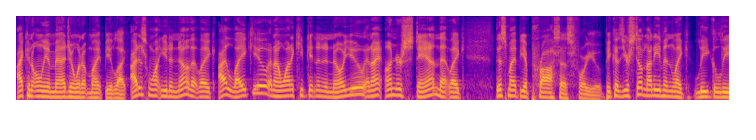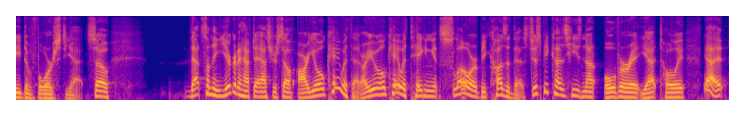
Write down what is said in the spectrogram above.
I can only imagine what it might be like. I just want you to know that like I like you and I want to keep getting to know you, and I understand that like this might be a process for you because you're still not even like legally divorced yet. So that's something you're going to have to ask yourself are you okay with that? Are you okay with taking it slower because of this? Just because he's not over it yet totally yeah it,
